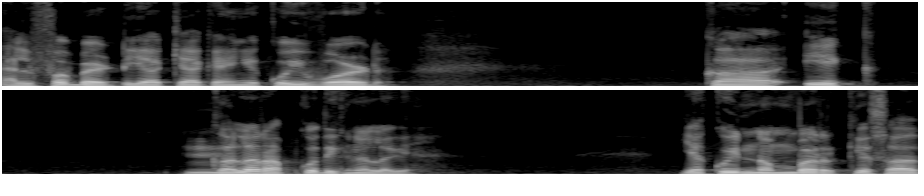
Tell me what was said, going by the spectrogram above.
अल्फ़ाबेट या क्या कहेंगे कोई वर्ड का एक हम्म, कलर आपको दिखने लगे या कोई नंबर के साथ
